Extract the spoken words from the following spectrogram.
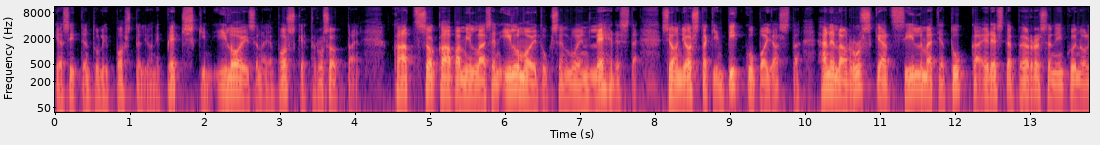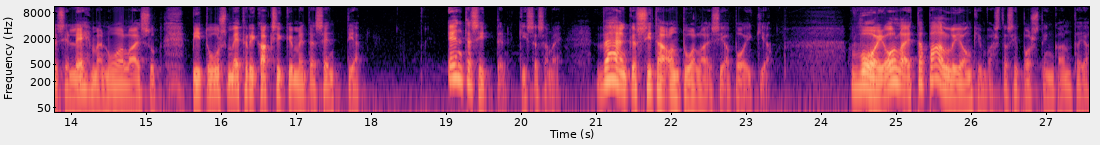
Ja sitten tuli posteljoni Petskin iloisena ja posket rusottain. Katsokaapa millaisen ilmoituksen luen lehdestä. Se on jostakin pikkupojasta. Hänellä on ruskeat silmät ja tukka edestä pörrössä niin kuin olisi lehmä nuolaissut. Pituus metri kaksikymmentä senttiä. Entä sitten, kissa sanoi. Vähänkö sitä on tuollaisia poikia? Voi olla, että paljonkin, vastasi postinkantaja,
